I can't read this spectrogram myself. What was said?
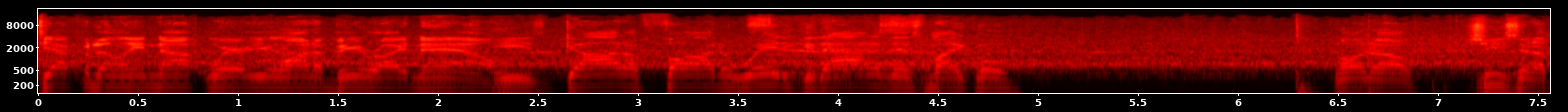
Definitely not where you want to be right now. He's got to find a way to get out of this, Michael. Oh no, she's in a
